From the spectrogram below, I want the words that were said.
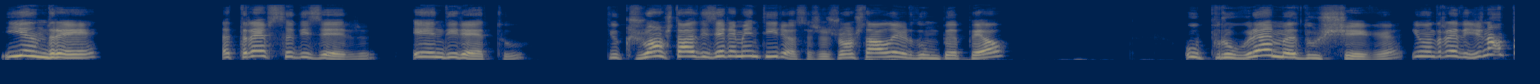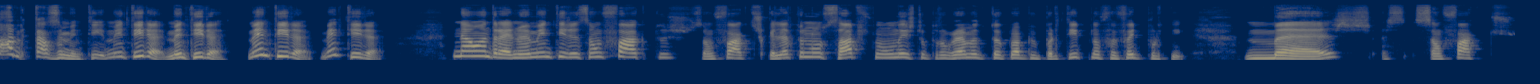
E André atreve-se a dizer, em direto, que o que João está a dizer é mentira. Ou seja, João está a ler de um papel o programa do Chega e o André diz: Não, tá, estás a mentir, mentira, mentira, mentira, mentira. Não, André, não é mentira, são factos. São factos. Se calhar tu não sabes, tu não leste o programa do teu próprio partido, não foi feito por ti. Mas são factos.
